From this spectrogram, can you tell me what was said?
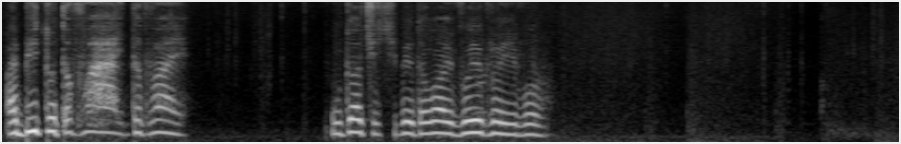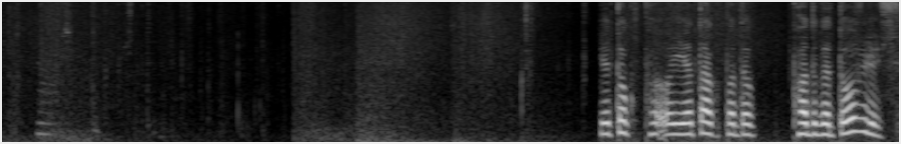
Абито, давай, давай. Удачи тебе, давай, выиграй его. Я так, я так подо- подготовлюсь.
